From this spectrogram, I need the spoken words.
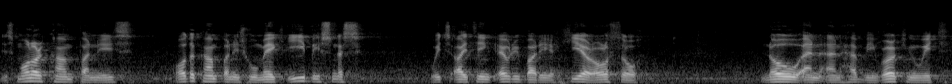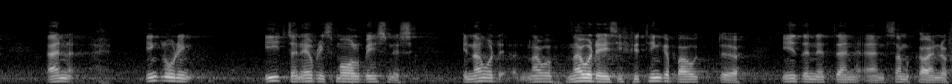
the smaller companies, other companies who make e-business, which I think everybody here also know and, and have been working with, and including each and every small business. In nowadays, if you think about the internet and, and some kind of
